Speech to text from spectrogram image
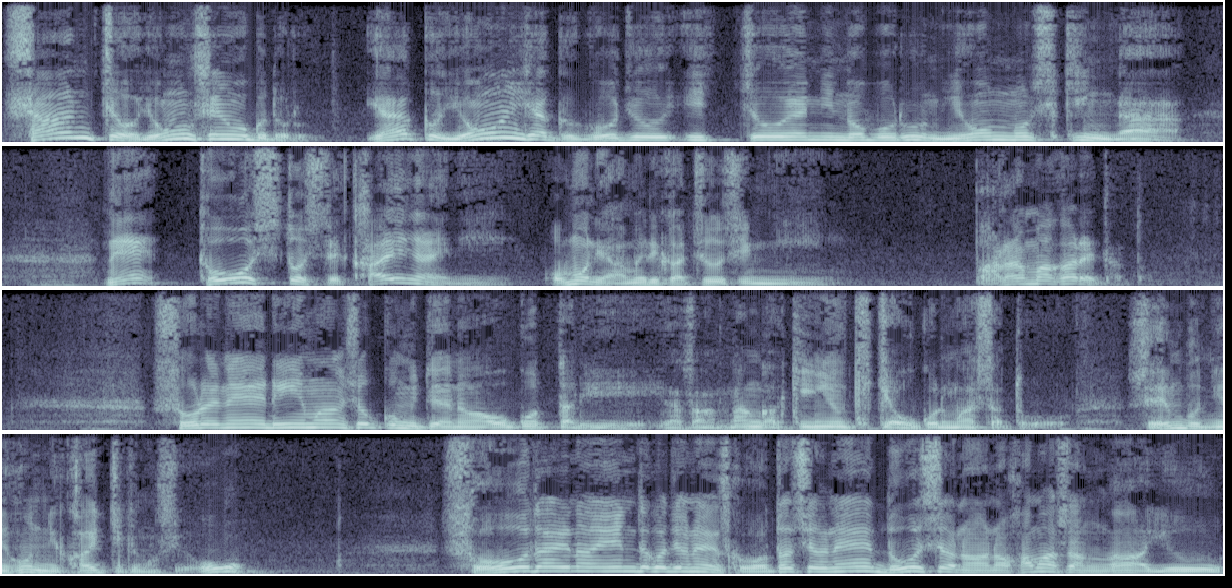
3兆4000億ドル、約451兆円に上る日本の資金が、ね、投資として海外に、主にアメリカ中心にばらまかれたと。それね、リーマンショックみたいなのが起こったり、皆さん、なんか金融危機が起こりましたと、全部日本に帰ってきますよ。壮大な円高じゃないですか。私はね、どうしたの？あの浜さんが言う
